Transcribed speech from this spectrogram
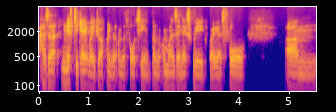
has a nifty gateway drop on the on the 14th on, on Wednesday next week, where he has four um,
